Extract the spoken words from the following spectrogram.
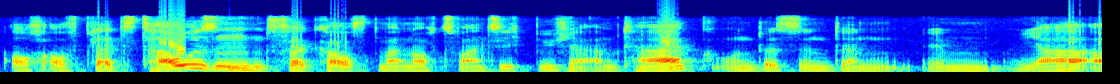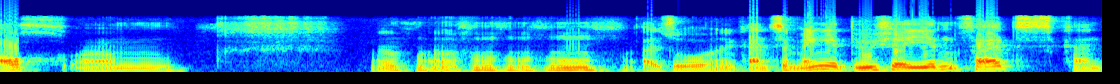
auch auf Platz 1000 verkauft man noch 20 Bücher am Tag und das sind dann im Jahr auch, ähm, also eine ganze Menge Bücher jedenfalls, kann,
